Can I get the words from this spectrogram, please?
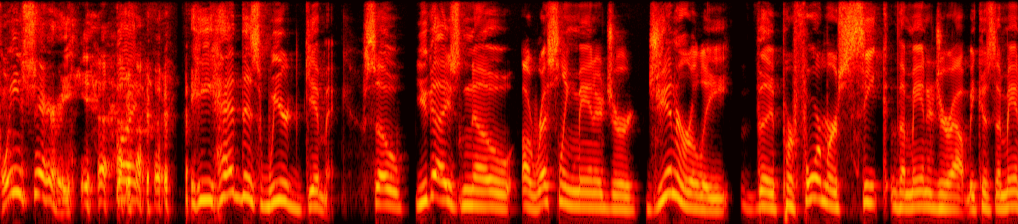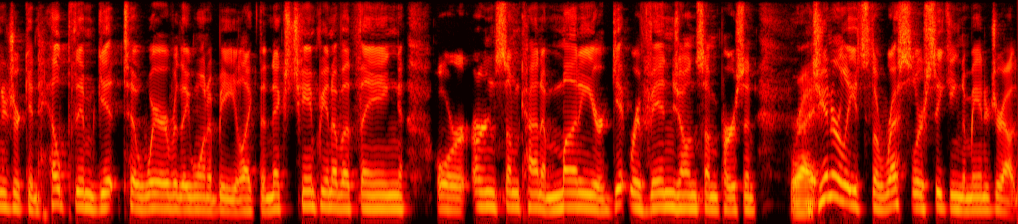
Queen Sherri. but he had this weird gimmick. So, you guys know a wrestling manager generally, the performers seek the manager out because the manager can help them get to wherever they want to be, like the next champion of a thing or earn some kind of money or get revenge on some person. Right. Generally, it's the wrestler seeking the manager out.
